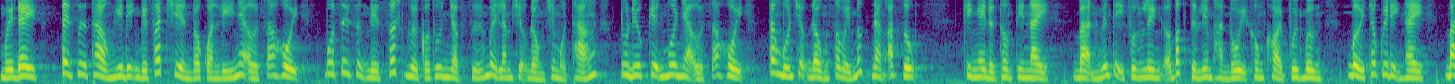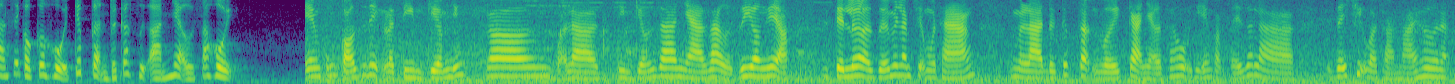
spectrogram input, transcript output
Mới đây, tại dự thảo nghị định về phát triển và quản lý nhà ở xã hội, Bộ Xây dựng đề xuất người có thu nhập dưới 15 triệu đồng trên một tháng đủ điều kiện mua nhà ở xã hội, tăng 4 triệu đồng so với mức đang áp dụng. Khi nghe được thông tin này, bạn Nguyễn Thị Phương Linh ở Bắc Từ Liêm Hà Nội không khỏi vui mừng bởi theo quy định này, bạn sẽ có cơ hội tiếp cận với các dự án nhà ở xã hội. Em cũng có dự định là tìm kiếm những uh, gọi là tìm kiếm ra nhà ra ở riêng ấy ạ. À. Tiền lương là dưới 15 triệu một tháng mà là được tiếp cận với cả nhà ở xã hội thì em cảm thấy rất là dễ chịu và thoải mái hơn ạ.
